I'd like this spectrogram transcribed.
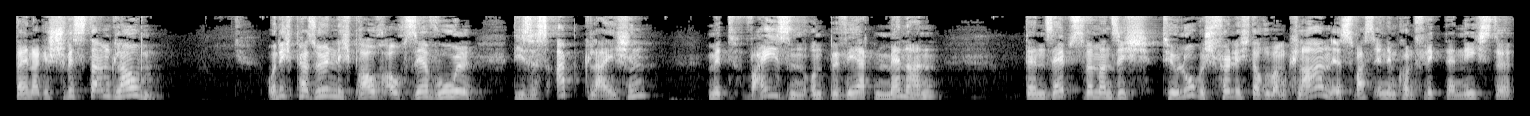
deiner Geschwister im Glauben. Und ich persönlich brauche auch sehr wohl dieses Abgleichen mit weisen und bewährten Männern, denn selbst wenn man sich theologisch völlig darüber im Klaren ist, was in dem Konflikt der nächste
